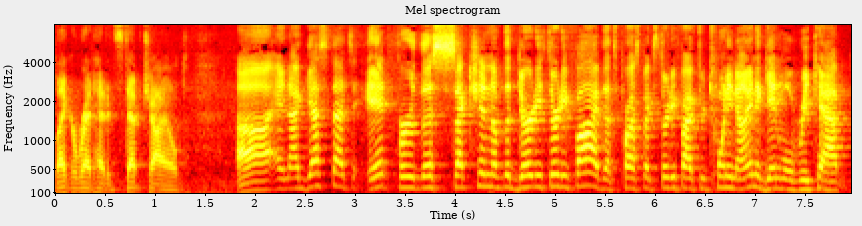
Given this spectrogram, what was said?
like a redheaded stepchild. Uh, and I guess that's it for this section of the Dirty 35. That's prospects 35 through 29. Again, we'll recap.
